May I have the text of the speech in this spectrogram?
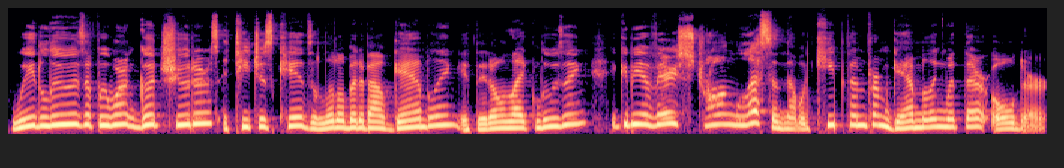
We'd lose if we weren't good shooters. It teaches kids a little bit about gambling. If they don't like losing, it could be a very strong lesson that would keep them from gambling with their older.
